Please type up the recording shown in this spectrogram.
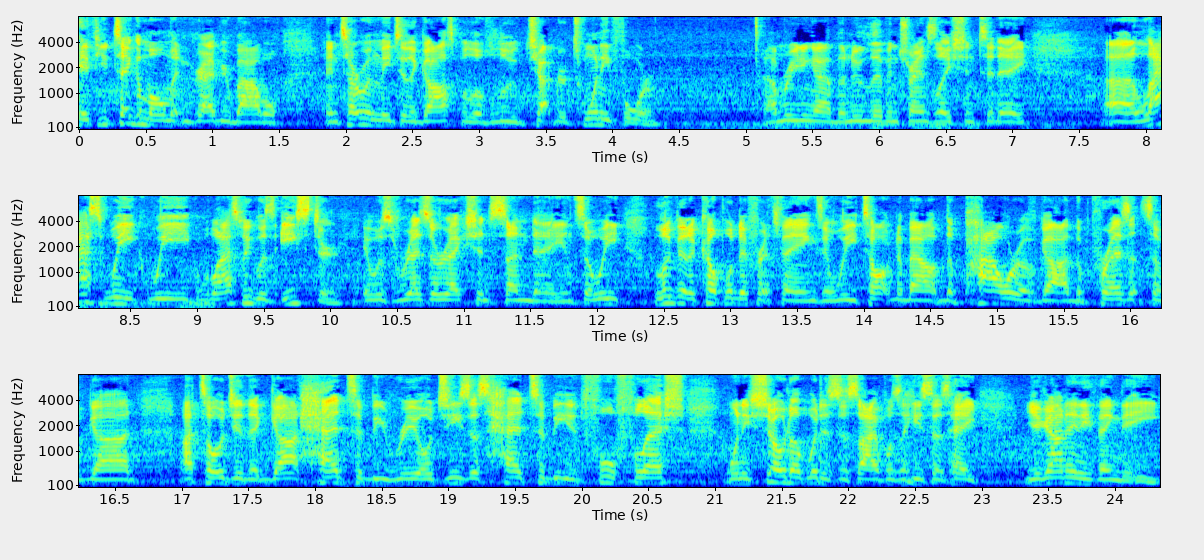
If you take a moment and grab your Bible and turn with me to the Gospel of Luke, chapter 24. I'm reading out of the New Living Translation today. Uh, last week we last week was Easter. It was Resurrection Sunday, and so we looked at a couple different things, and we talked about the power of God, the presence of God. I told you that God had to be real. Jesus had to be in full flesh when He showed up with His disciples, and He says, "Hey, you got anything to eat?"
